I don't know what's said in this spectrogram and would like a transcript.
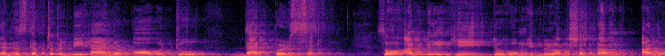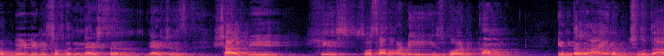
then the scepter will be handed over to that person. So until he to whom it belongs shall come, and the obedience of the nation, nations shall be his. So somebody is going to come in the line of Judah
